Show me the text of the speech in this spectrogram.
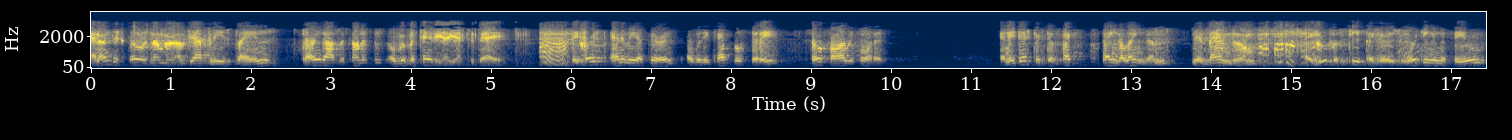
An undisclosed number of Japanese planes carried out reconnaissance over Batavia yesterday. The first enemy appearance over the capital city so far reported. In the district of Pengalengan, near Bandung, a group of tea pickers working in the field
